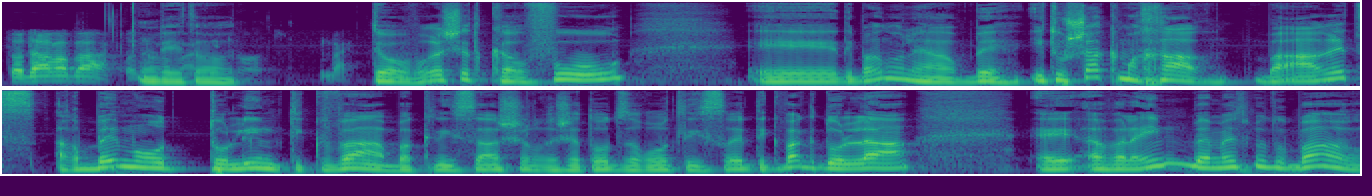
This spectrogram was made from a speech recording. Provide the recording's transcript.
תודה רבה. תודה להתראות. טוב, רשת קרפור, אה, דיברנו עליה הרבה. היא תושק מחר בארץ, הרבה מאוד תולים תקווה בכניסה של רשתות זרות לישראל, תקווה גדולה, אה, אבל האם באמת מדובר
